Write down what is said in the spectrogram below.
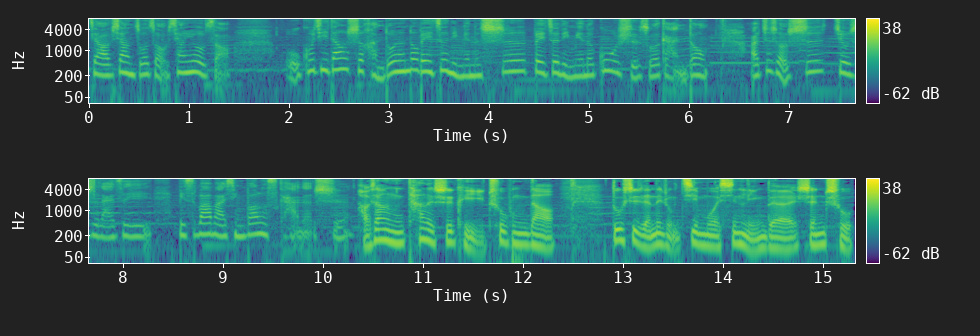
叫《向左走，向右走》。我估计当时很多人都被这里面的诗、被这里面的故事所感动，而这首诗就是来自于比斯巴巴辛鲍罗斯卡的诗。好像他的诗可以触碰到都市人那种寂寞心灵的深处，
